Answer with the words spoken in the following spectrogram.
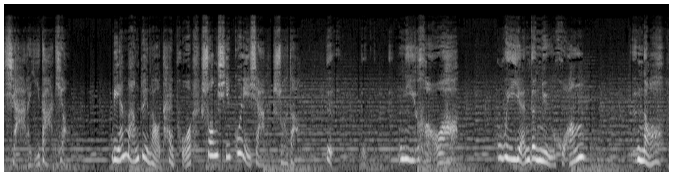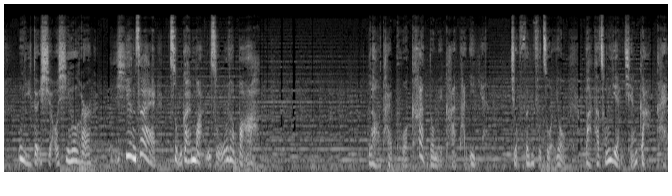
吓了一大跳，连忙对老太婆双膝跪下，说道：“呃，你好啊，威严的女皇，喏。”你的小心儿，现在总该满足了吧？老太婆看都没看他一眼，就吩咐左右把他从眼前赶开。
